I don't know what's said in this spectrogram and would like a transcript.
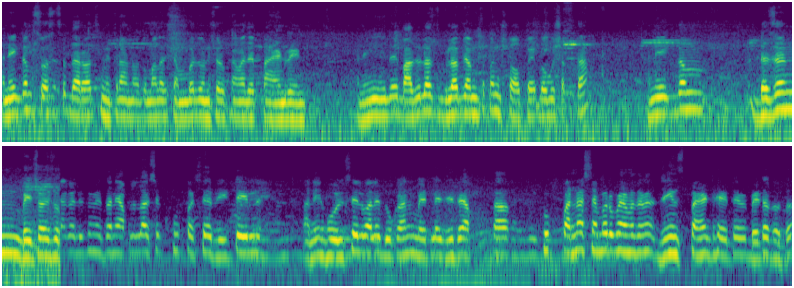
आणि एकदम स्वस्त दरात मित्रांनो तुम्हाला शंभर दोनशे रुपयामध्ये पॅन्ट बिंट आणि इथे बाजूलाच गुलाबजामचं पण शॉप आहे बघू शकता. आणि एकदम डझन बेचाळीस गलीतून येताना आपल्याला असे खूप असे रिटेल आणि होलसेलवाले दुकान भेटले जिथे आता खूप पन्नास शंभर रुपयामध्ये जीन्स पॅन्ट हे ते भेटत होतं.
